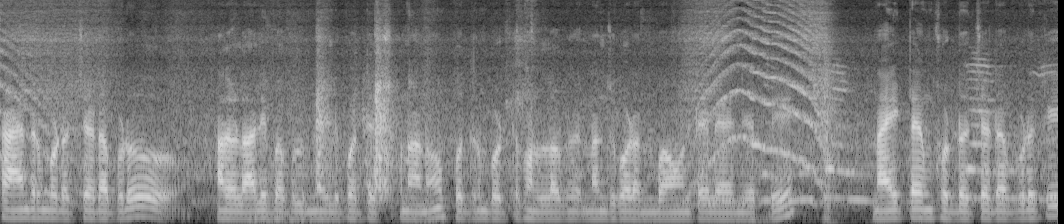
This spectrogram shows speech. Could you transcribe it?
సాయంత్రం పూట వచ్చేటప్పుడు అలా లాలీపాప్లు మిగిలిపోతే తెచ్చుకున్నాను. పొద్దున పొట్టు పనుల్లో నంచుకోవడానికి బాగుంటాయిలే అని చెప్పి. నైట్ టైం ఫుడ్ వచ్చేటప్పటికి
